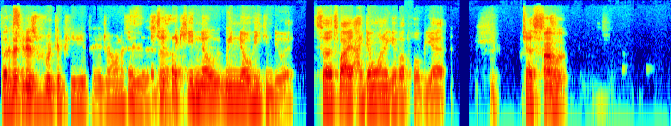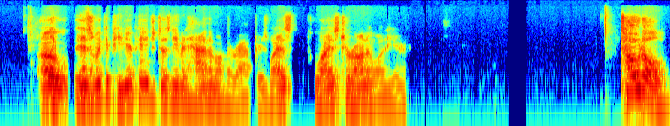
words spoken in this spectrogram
but Let me look at his Wikipedia page. I want to figure this just out. Just like he know we know he can do it. So that's why I don't want to give up hope yet. Just oh. Oh, Like- his Wikipedia page doesn't even have him on the Raptors. Why is why is Toronto on here? Total.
